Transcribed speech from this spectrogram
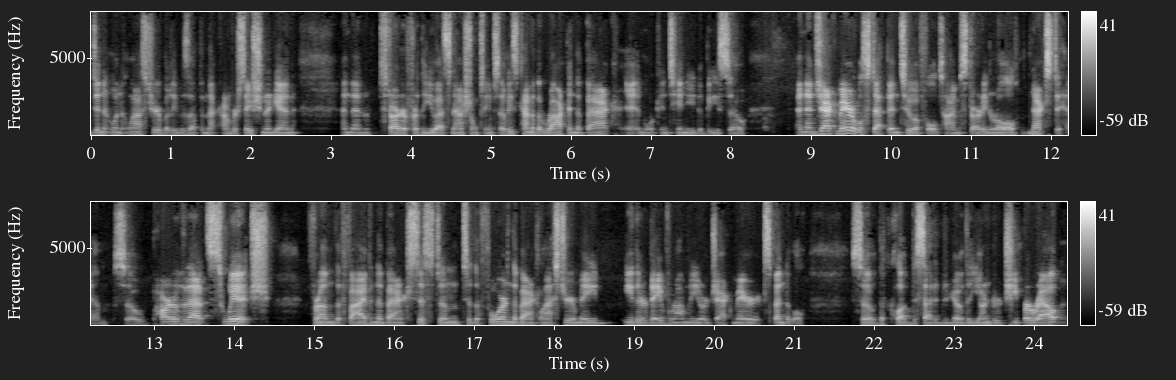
Didn't win it last year, but he was up in that conversation again. And then starter for the U.S. national team. So, he's kind of the rock in the back and will continue to be so. And then Jack Maher will step into a full time starting role next to him. So part of that switch from the five in the back system to the four in the back last year made either Dave Romney or Jack Maher expendable. So the club decided to go the younger, cheaper route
